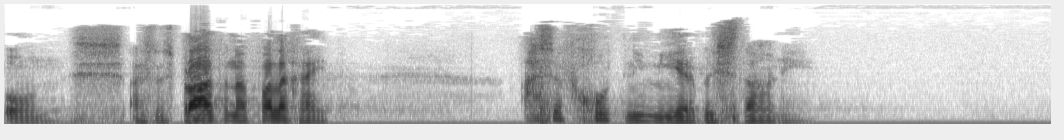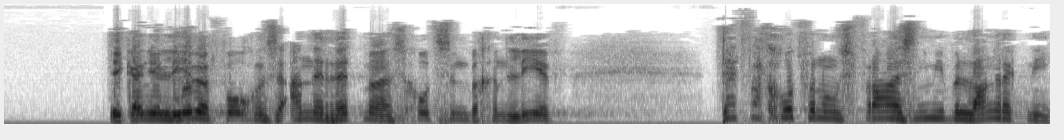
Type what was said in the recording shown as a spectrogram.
ons as ons praat van afvalligheid asof God nie meer bestaan nie. Jy kan jou lewe volgens 'n ander ritme as God se begin leef Dit wat God van ons vra is nie meer belangrik nie.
